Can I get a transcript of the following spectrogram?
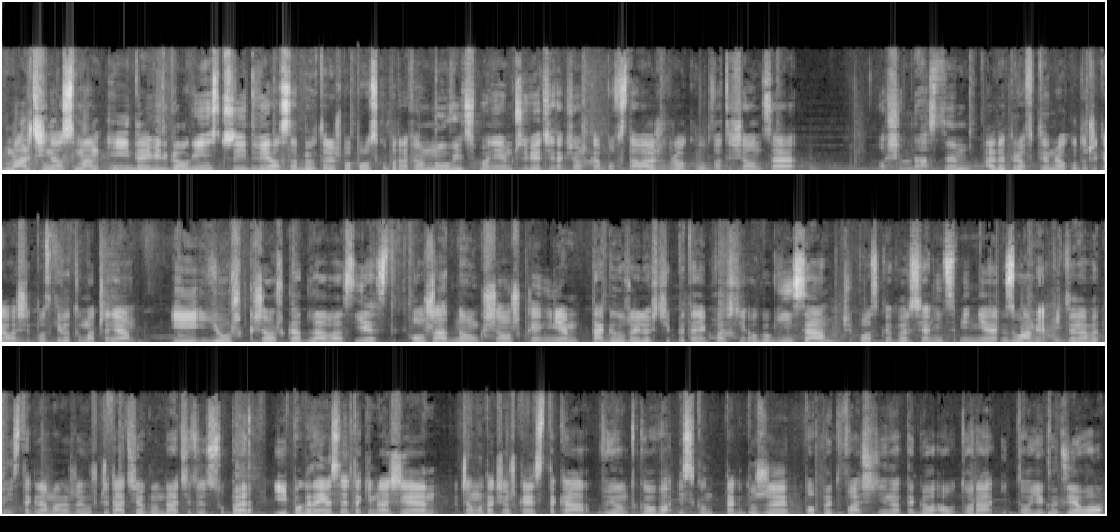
Marcin Osman i David Goggins, czyli dwie osoby, które już po polsku potrafią mówić, bo nie wiem, czy wiecie, ta książka powstała już w roku 2018, a dopiero w tym roku doczekała się polskiego tłumaczenia i już książka dla Was jest. O żadną książkę nie miałem tak dużej ilości pytań jak właśnie o Gogginsa, czy polska wersja nic mnie nie złamie. Widzę nawet na Instagramach, że już czytacie, oglądacie, to jest super. I pogadajmy sobie w takim razie, czemu ta książka jest taka wyjątkowa i skąd tak duży popyt właśnie na tego autora i to jego dzieło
